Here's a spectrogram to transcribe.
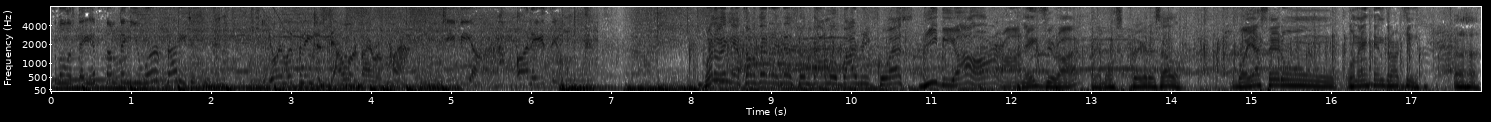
possible if they hit something you weren't ready to hear. You're listening to Download by Request, DVR, on AC Rock. Bueno, gente, estamos de regreso en Download by Request DVR on AZ Rock. Hemos regresado. Voy a hacer un, un engendro aquí. Ajá.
